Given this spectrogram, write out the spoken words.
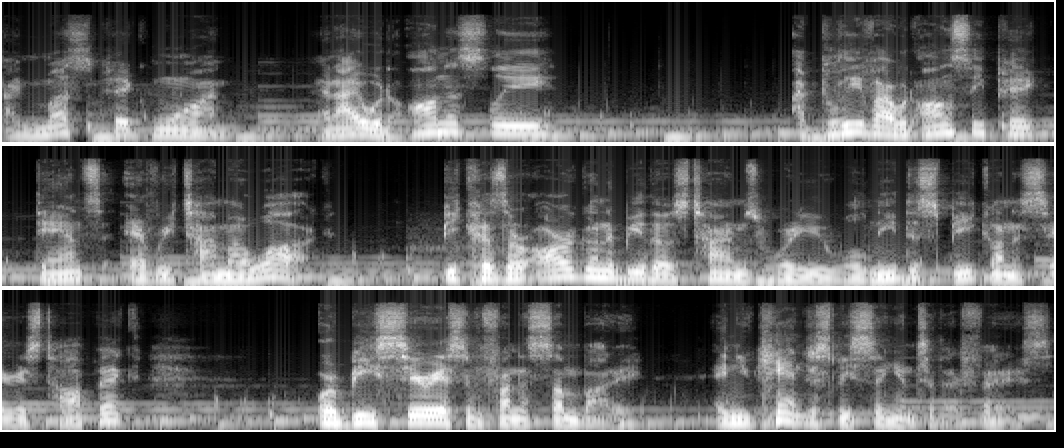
I must pick one. And I would honestly, I believe I would honestly pick dance every time I walk because there are going to be those times where you will need to speak on a serious topic or be serious in front of somebody, and you can't just be singing to their face.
